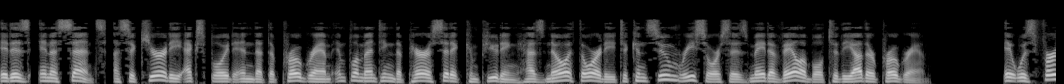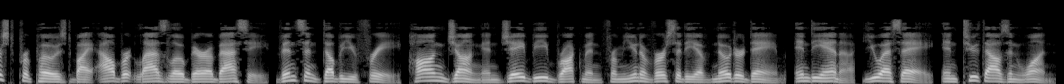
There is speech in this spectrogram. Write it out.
It is, in a sense, a security exploit in that the program implementing the parasitic computing has no authority to consume resources made available to the other program. It was first proposed by Albert Laszlo Barabasi, Vincent W. Freeh, Hawoong Jeong and J. B. Brockman from University of Notre Dame, Indiana, USA, in 2001.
